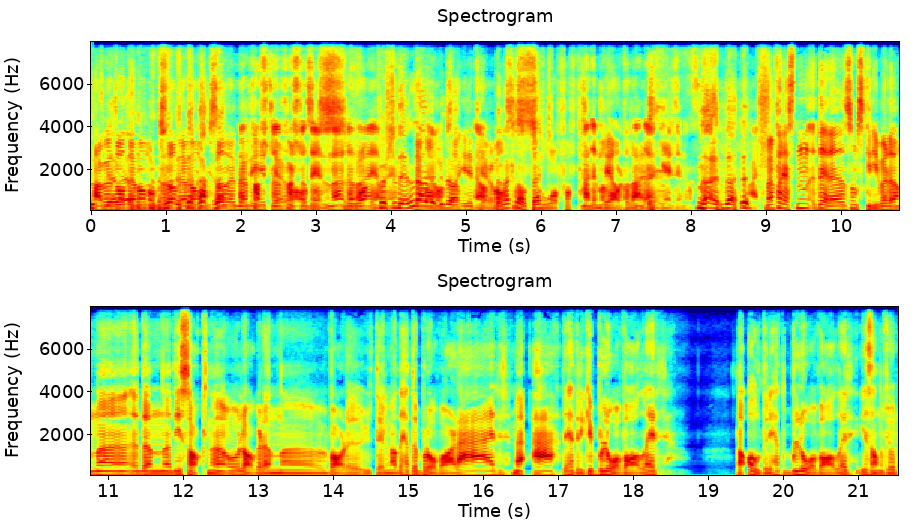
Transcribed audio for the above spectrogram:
Nei, tror du Den annonsa, den annonsa den, Den den første, første altså delen der, den er jeg enig Første delen Den er veldig bra. irriterer meg den er altså knallsterk. så Men forferdelig at det er ikke helt enig. Altså. Nei, det Men forresten, dere som skriver den, eh, den, de sakene og lager den uh, hvalutdelinga, det heter blåhvaler med æ. Det heter ikke blåhvaler. Det har aldri hett blåhvaler i Sandefjord.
